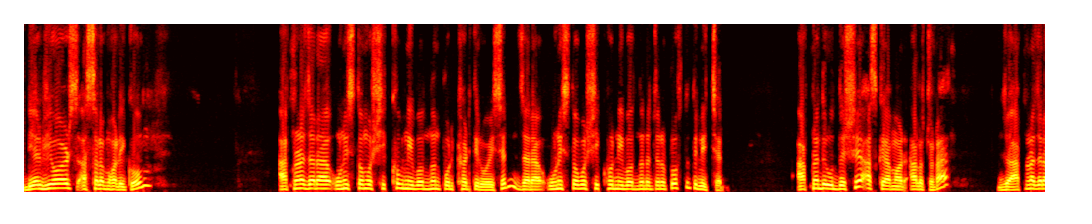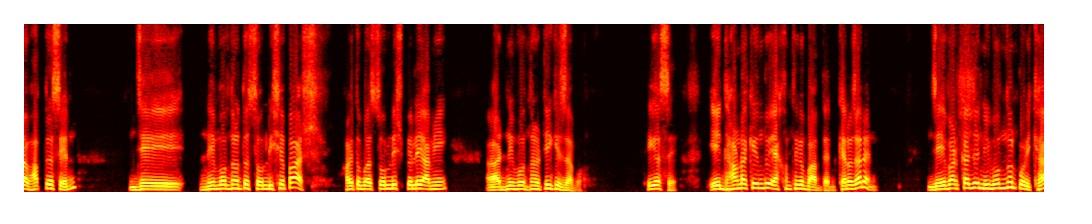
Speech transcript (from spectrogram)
ডিয়ার ভিউয়ার্স আসসালামু আলাইকুম। আপনারা যারা উনিশতম শিক্ষক নিবন্ধন পরীক্ষার্থী রয়েছেন, যারা উনিশতম শিক্ষক নিবন্ধনের জন্য প্রস্তুতি নিচ্ছেন, আপনাদের উদ্দেশ্যে আজকে আমার আলোচনা। যে আপনারা যারা ভাবতেছেন যে নিবন্ধন তো চল্লিশে পাস হয়তো বা চল্লিশ পেলে আমি নিবন্ধনে টিকে যাব। ঠিক আছে? এই ধারণা কিন্তু এখন থেকে বাদ দেন। কেন জানেন? যে এবারকার যে নিবন্ধন পরীক্ষা,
